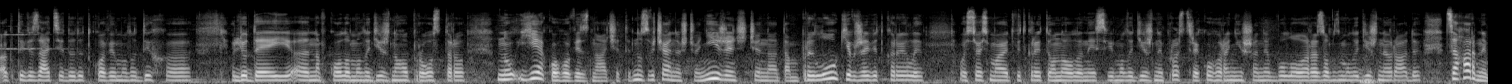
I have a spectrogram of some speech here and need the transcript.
активізації додаткові молодих людей навколо молодіжного простору. Ну є кого відзначити. Ну звичайно, що Ніжинщина, там Прилуки вже відкрили. Ось ось мають відкрити оновлений свій молодіжний простір, якого раніше не було разом з молодіжною радою. Це гарний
